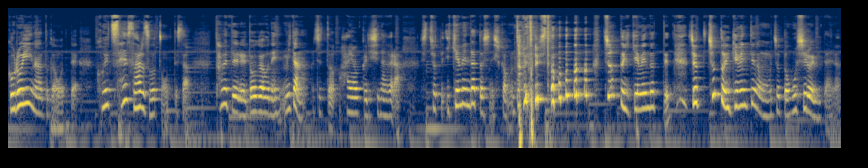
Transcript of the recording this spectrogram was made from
語呂いいなとか思って。こいつセンスあるぞと思ってさ食べてる動画をね見たの。ちょっと早送りしながら。ちょっとイケメンだったしねしかも食べてる人 ちょっとイケメンだって。ちょちょっとイケメンっていうのもちょっと面白いみたいな。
